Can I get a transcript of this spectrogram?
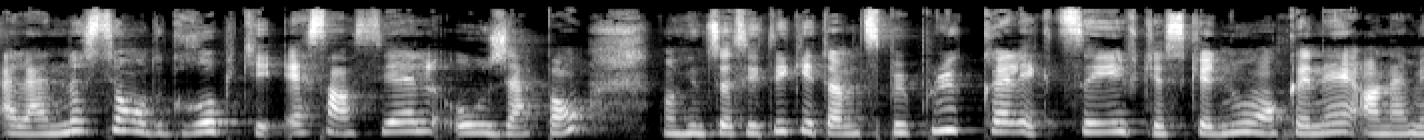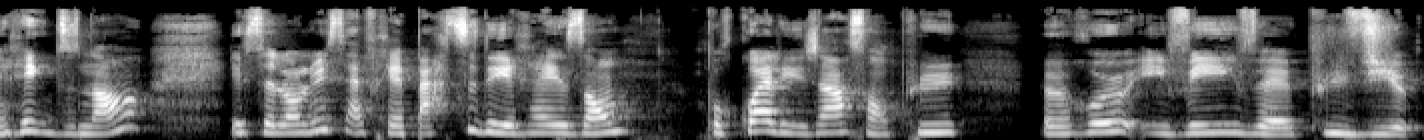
à la notion de groupe qui est essentielle au Japon. Donc, une société qui est un petit peu plus collective que ce que nous, on connaît en Amérique du Nord. Et selon lui, ça ferait partie des raisons pourquoi les gens sont plus heureux et vivent plus vieux.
